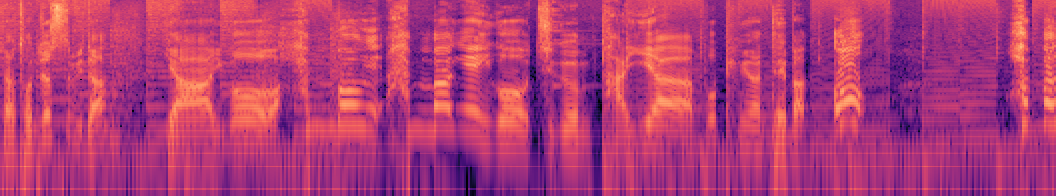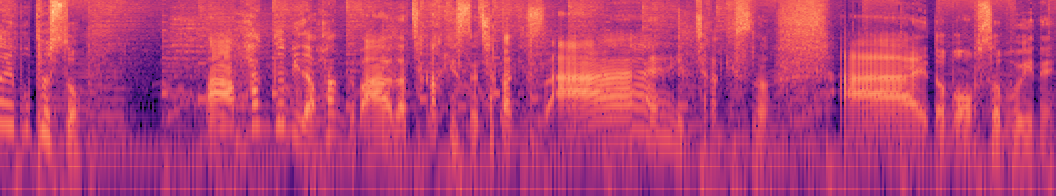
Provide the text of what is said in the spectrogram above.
자, 던졌습니다. 야, 이거 한 방에 한 방에 이거 지금 다이아 뽑히면 대박. 어? 한 방에 뽑혔어. 아 황금이다 황금. 아 나 착각했어 착각했어. 아 착각했어. 아 너무 없어 보이네.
